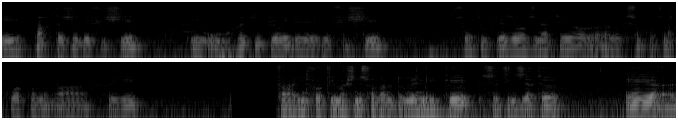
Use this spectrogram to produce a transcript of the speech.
et partager des fichiers et ou récupérer des fichiers sur tous les ordinateurs avec son compte une fois qu'on aura créé, enfin une fois que les machines sont dans le domaine et que cet utilisateur est euh,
